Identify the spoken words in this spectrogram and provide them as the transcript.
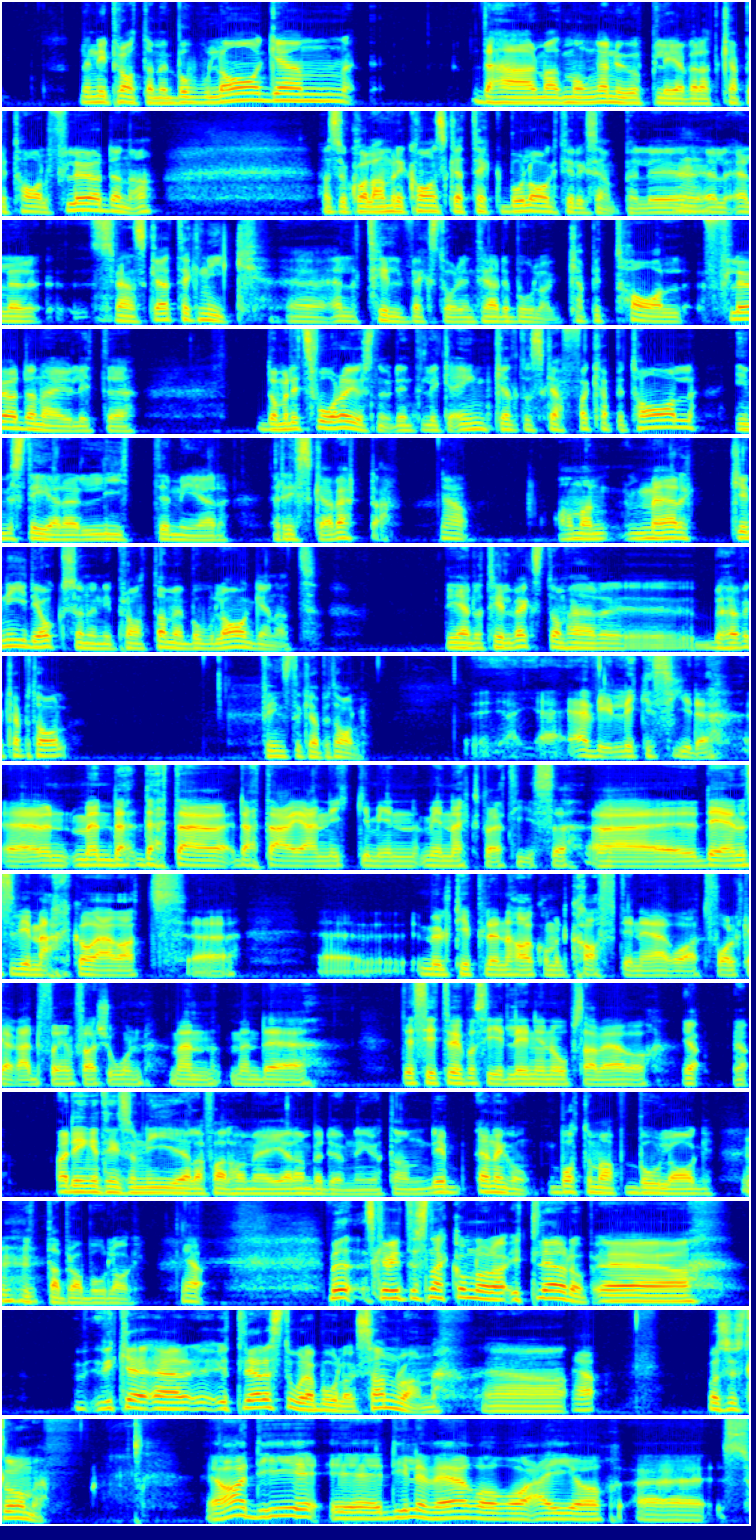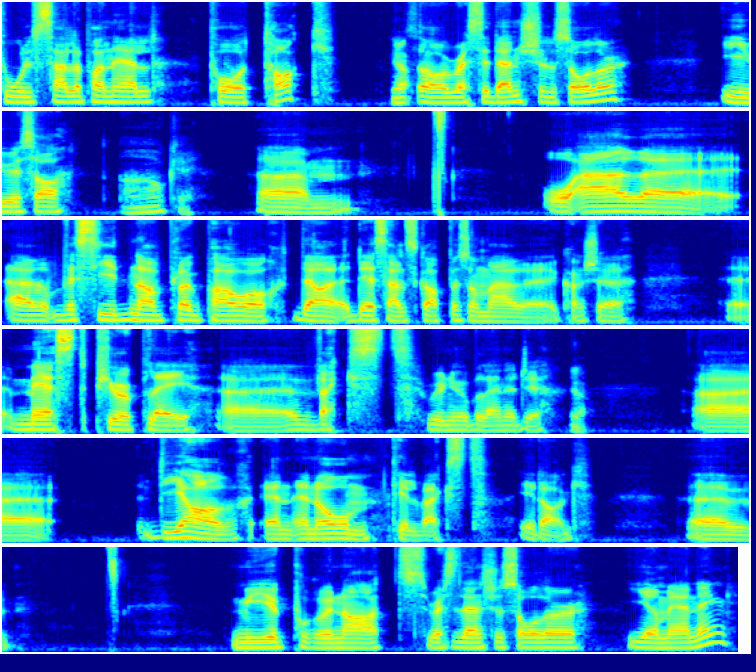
när ni pratar med bolagen, det här med att många nu upplever att kapitalflödena, alltså kolla amerikanska techbolag till exempel, eh, Mm. eller, eller svenska teknik eh, eller tillväxtorienterade bolag. Kapitalflödena är ju lite de är lite svåra just nu. Det är inte lika enkelt att skaffa kapital. Investera lite mer riskaverta. Ja. Har man, märker ni det också när ni pratar med bolagen? att Det är ändå tillväxt, de här eh, behöver kapital. Finns det kapital? Jeg, vil ikke si det, Eh, men det, dette, er, dette er igjen ikke min, min ekspertise. Eh, Det eneste vi merker, er at eh, multiplene har kommet kraftig ned, og at folk er redd for inflasjon. Men, men det, det sitter vi på sidelinjen og observerer. Ja, ja. Det er ingenting som ni i alle fall har med i er bedømning. utan det er en gang, bottom-up bolag, hitta bra bolag. Ja. Men skal vi ikke snakke om noe ytterligere, då? Vilka är ytterligare stora bolag? Sunrun. Eh, Ja. Hva sysslar de med? Ja, de, eh, de leverer og eier eh, solcellepanel på tak, Ja. så residential solar, i USA. Ah, okay. Um, og er, eh, er ved siden av Plug Power det, det selskapet som er eh, kanskje mest pure play eh, vekst renewable energy. Ja. Eh, de har en enorm tilvekst i dag. Eh, mye på grunn av at residential solar gir mening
